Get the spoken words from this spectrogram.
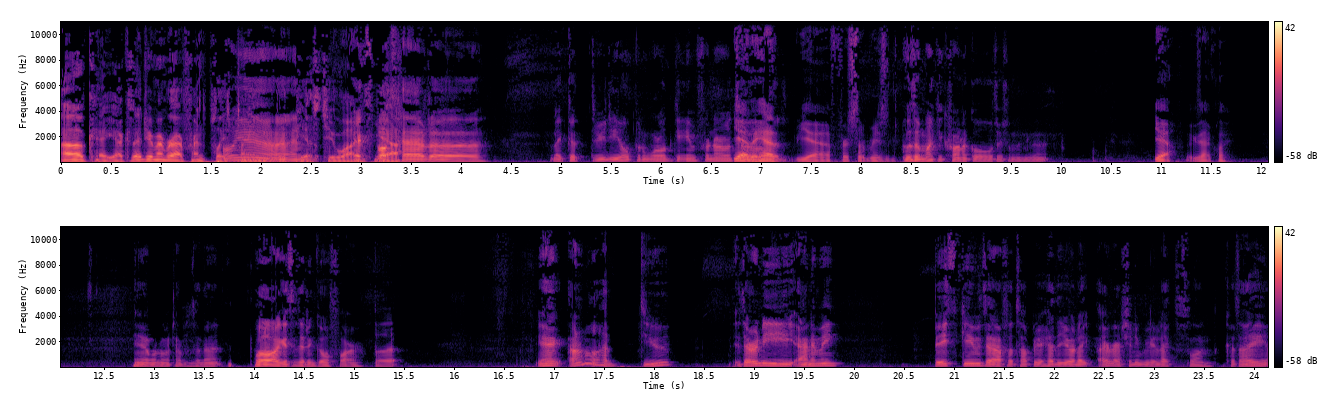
okay, yeah, because I do remember our friends played Oh playing yeah, PS2 one. Xbox yeah, had a like a 3D open world game for Naruto. Yeah, they had. that- Yeah, for some reason. was it Monkey Chronicles or something like that? Yeah, exactly. Yeah, I wonder what happens to that. Well, I guess it didn't go far, but yeah, I don't know. Have do you? Is there any anime based games that off the top of your head that you're like, I actually really like this one? Because I,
